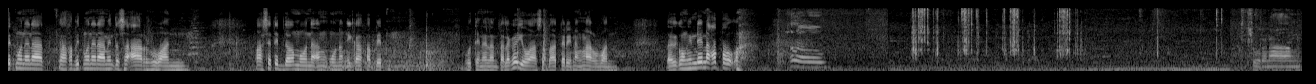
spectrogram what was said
Bit muna na, kakabit muna namin to sa R1. Positive daw muna ang unang ikakabit. Buti na lang talaga, iwa sa battery ng R1. Dahil kung hindi naka po, Hello. Tsura ng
